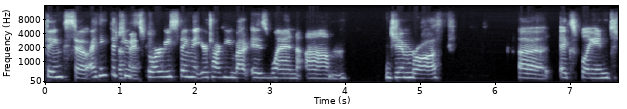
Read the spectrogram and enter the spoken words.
think so. I think the two okay. stories thing that you're talking about is when um Jim Roth uh explained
